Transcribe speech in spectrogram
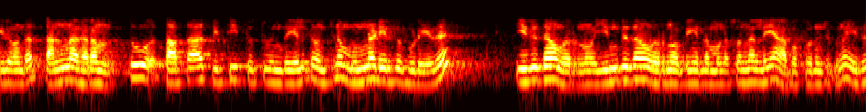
இது வந்து தன்னகரம். தூ தாத்தா சித்தி துத்து இந்த எழுத்து வந்துச்சுன்னா முன்னாடி இருக்கக்கூடியது இதுதான் வரணும் இந்து தான் வரணும் அப்படிங்கிறத முன்ன சொன்னேன் இல்லையா? அப்போ புரிஞ்சுக்கணும் இது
